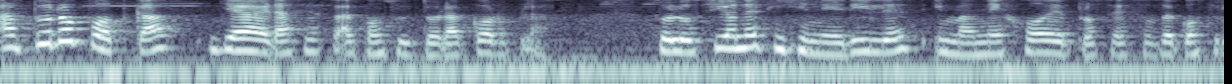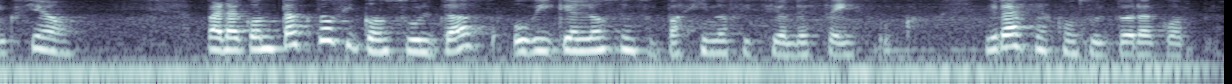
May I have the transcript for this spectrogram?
Arturo Podcast llega gracias a Consultora Corplas, soluciones ingenieriles y manejo de procesos de construcción. Para contactos y consultas, ubíquenlos en su página oficial de Facebook. Gracias, Consultora Corplas.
